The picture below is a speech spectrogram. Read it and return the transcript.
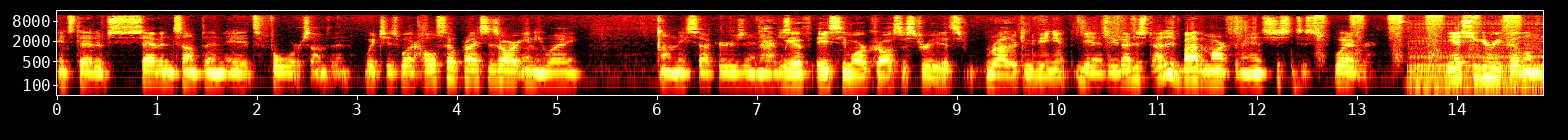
instead of seven something, it's four something, which is what wholesale prices are anyway on these suckers. And just, We have AC ACMR across the street. It's rather convenient. yeah, dude, I just I just buy the marker, man. It's just it's whatever. Yes, you can refill them.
